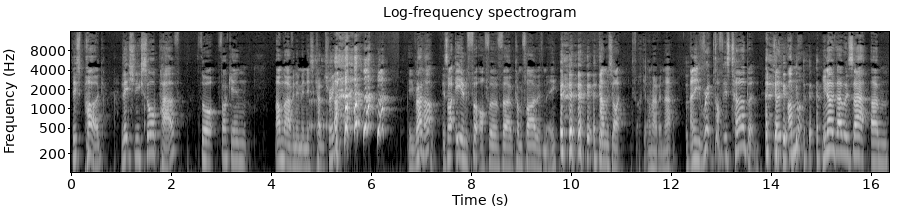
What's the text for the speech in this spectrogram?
This pug literally saw Pav, thought, "Fucking, I'm not having him in this country." he ran up. It's like Ian Foot off of uh, "Come Fly with Me," and was like, "Fuck it, I'm having that." And he ripped off his turban. So I'm not. You know, there was that um,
